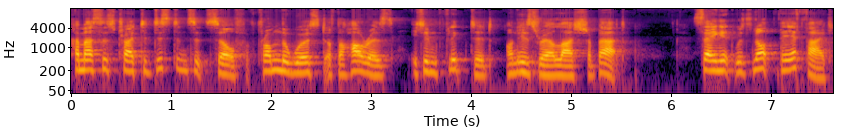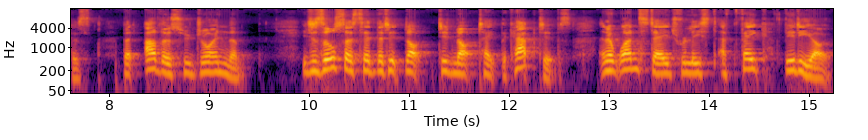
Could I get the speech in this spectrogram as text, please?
Hamas has tried to distance itself from the worst of the horrors it inflicted on Israel last Shabbat, saying it was not their fighters, but others who joined them. It has also said that it not, did not take the captives, and at one stage released a fake video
